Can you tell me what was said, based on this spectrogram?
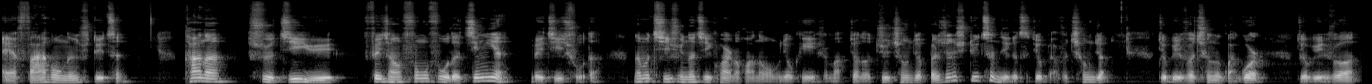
Erfahrungen stützen。它呢是基于非常丰富的经验为基础的。那么其实呢这块的话呢，我们就可以什么叫做支撑着？本身 stützen 这个词就表示撑着，就比如说撑个拐棍儿，就比如说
